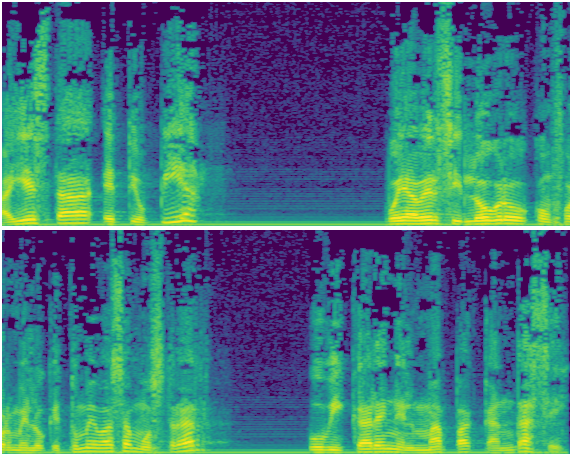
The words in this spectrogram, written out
Ahí está Etiopía. Voy a ver si logro, conforme lo que tú me vas a mostrar, ubicar en el mapa Candace.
